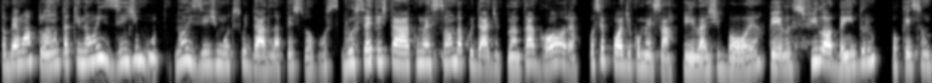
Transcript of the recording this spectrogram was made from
Também é uma planta que não exige muito, não exige muito cuidado da pessoa. Você que está começando a cuidar de planta agora, você pode começar pela jiboia, pelos filodendro, porque são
